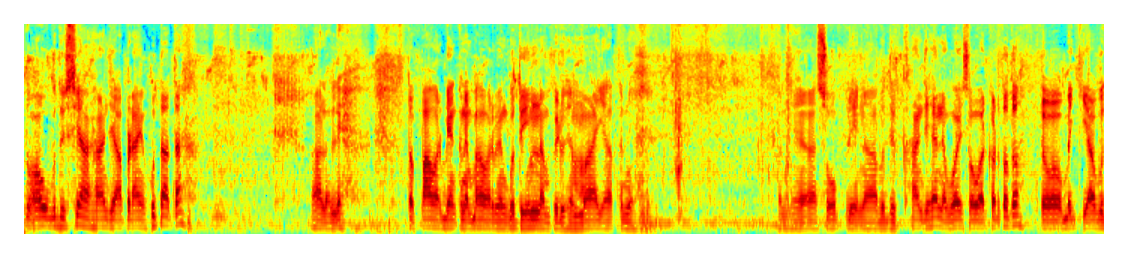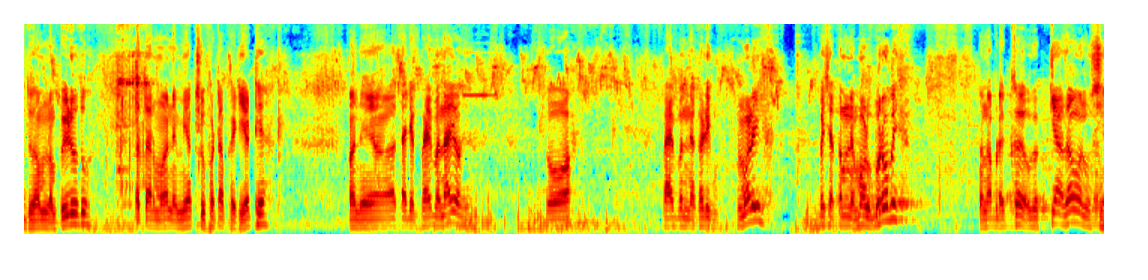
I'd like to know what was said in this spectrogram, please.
તો આવું બધું છે. સાંજે આપણે અહીં સૂતા હતા. હાલ લે. તો પાવર બેંક ને પાવર બેંક બધું એમનામ પીડ્યું છે. માયક ને અને આ સોપડી ને આ બધું ખાંજે છે ને વોઇસ ઓવર કરતો હતો તો બાકી આ બધું આમને આમ પીડ્યું હતું અત્યારમાં આને મેકશું ફટાફટ હેઠે. અને અત્યારે એક ભાઈબંધ આવ્યો છે. તો ભાઈબંધને ઘડીક મળી, પછી તમને મળું, બરાબર? અને આપણે હવે ક્યાં જવાનું છે?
